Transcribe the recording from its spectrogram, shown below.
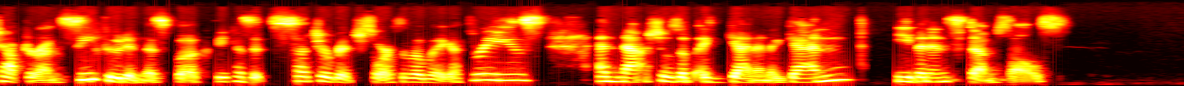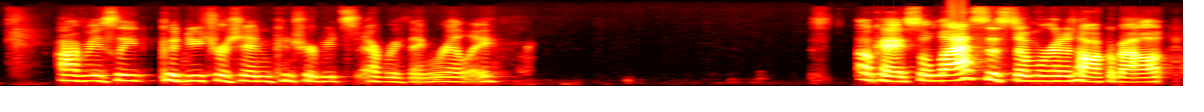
chapter on seafood in this book because it's such a rich source of omega 3s and that shows up again and again even in stem cells. Obviously, good nutrition contributes to everything, really. Okay, so last system we're going to talk about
